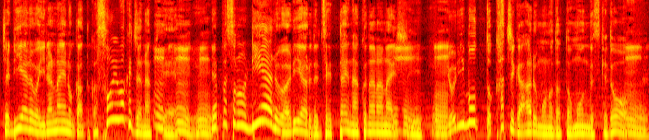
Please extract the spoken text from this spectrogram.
じゃあリアルはいらないのかとか、そういうわけじゃなくて、うんうんうんやっぱそのリアルはリアルで絶対なくならないし、うんうんよりもっと価値があるものだと思うんですけど、うん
